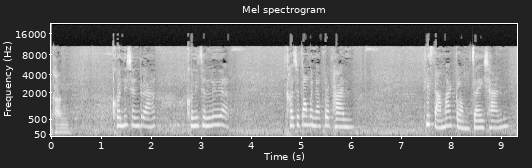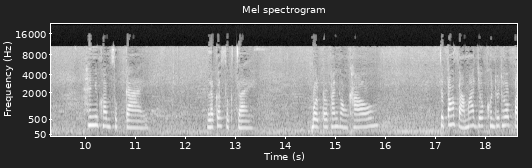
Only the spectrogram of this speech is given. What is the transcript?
ำคัญ คนที่ฉันรัก คนที่ฉันเลือก เขาจะต้องเป็นนักประพันธ์ ที่สามารถกล่อมใจฉัน ให้มีความสุขกาย แล้วก็สุขใจ บทประพันธ์ของเขา จะต้องสามารถยกคนทั่วๆไป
